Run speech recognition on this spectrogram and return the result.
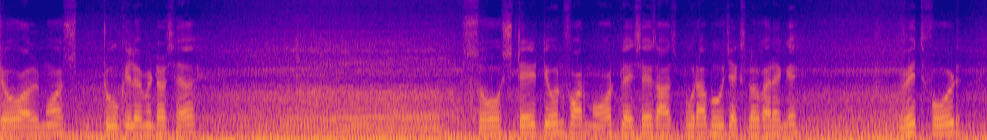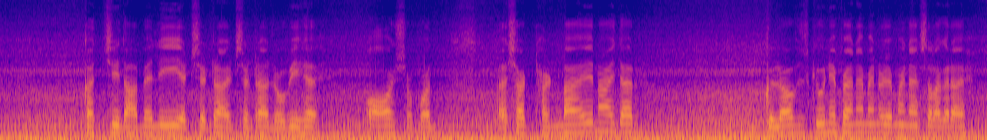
जो ऑलमोस्ट टू किलोमीटर्स है। So stay tune for more places आज पूरा भूज एक्सप्लोर करेंगे। With food Kutchi dabeli etcetera एट्सट्रा जो भी है। और शपथ, ऐसा ठंडा है ना इधर? ग्लव्स क्यों नहीं पहने? मैंने मैंने ऐसा लग रहा है।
